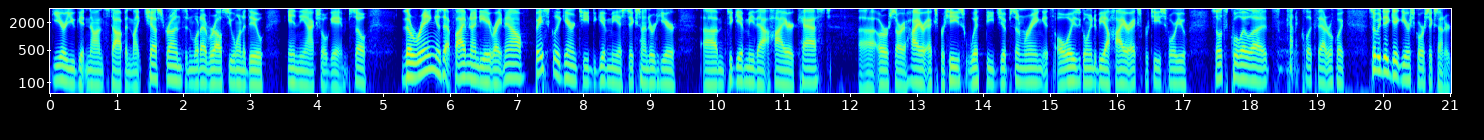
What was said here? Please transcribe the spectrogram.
gear you get nonstop in like chest runs and whatever else you want to do in the actual game. So the ring is at 598 right now, basically guaranteed to give me a 600 here um, to give me that higher cast uh, or sorry, higher expertise with the gypsum ring. It's always going to be a higher expertise for you. So let's cool. Uh, let's kind of click that real quick. So we did get gear score 600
